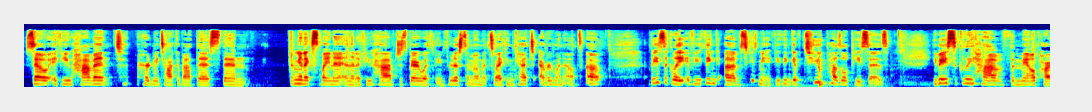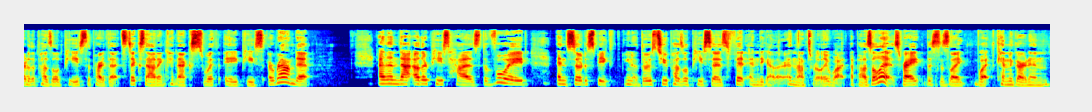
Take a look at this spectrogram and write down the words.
So if you haven't heard me talk about this, then I'm going to explain it. And then if you have, just bear with me for just a moment so I can catch everyone else up. Basically, if you think of, excuse me, if you think of two puzzle pieces, you basically have the male part of the puzzle piece, the part that sticks out and connects with a piece around it. And then that other piece has the void. And so to speak, you know, those two puzzle pieces fit in together. And that's really what a puzzle is, right? This is like what kindergarten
